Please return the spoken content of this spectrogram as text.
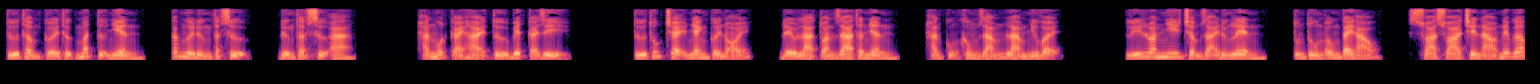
Tứ thẩm cười thực mất tự nhiên, các ngươi đừng thật sự, đừng thật sự a. À. Hắn một cái hải tử biết cái gì. Tứ thúc chạy nhanh cười nói, đều là toàn gia thân nhân, hắn cũng không dám làm như vậy. Lý Loan Nhi chậm rãi đứng lên, túm túm ống tay áo, xoa xoa trên áo nếp gấp,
